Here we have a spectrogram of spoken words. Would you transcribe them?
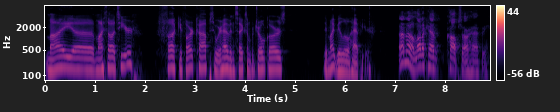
My uh my thoughts here, fuck if our cops were having sex in patrol cars, they might be a little happier. I don't know. A lot of cap- cops are happy.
